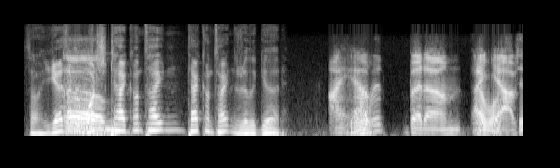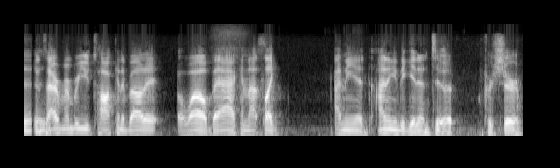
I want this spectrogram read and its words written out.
So you guys ever watch Um, Attack on Titan? Attack on Titan's really good. I haven't, but um, I I, yeah, watched because. I remember you talking about it a while back, and that's like, I need, I need to get into it for sure.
